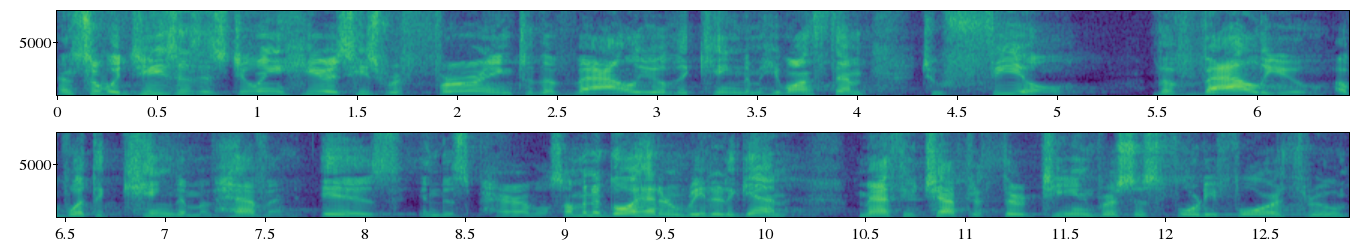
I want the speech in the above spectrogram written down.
And so, what Jesus is doing here is he's referring to the value of the kingdom. He wants them to feel the value of what the kingdom of heaven is in this parable. So, I'm going to go ahead and read it again. Matthew chapter 13, verses 44 through,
